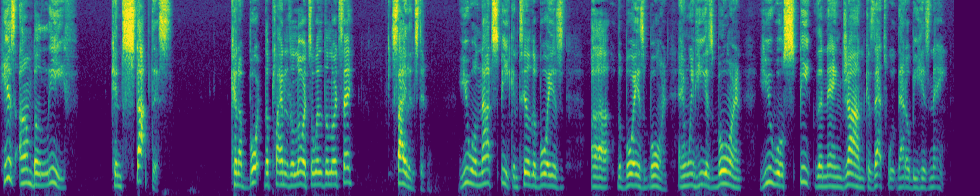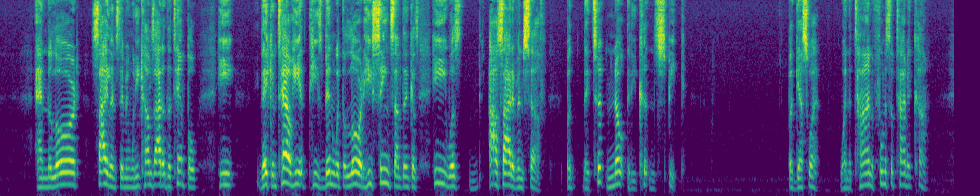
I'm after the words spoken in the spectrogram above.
his unbelief can stop this can abort the plan of the Lord. So what did the Lord say? Silenced him. You will not speak until the boy is uh, the boy is born. And when he is born, you will speak the name John, because that's what that'll be his name. And the Lord silenced him. And when he comes out of the temple, he they can tell he had, he's been with the Lord. He's seen something because he was outside of himself. But they took note that he couldn't speak. But guess what? When the time, the fullness of time had come,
